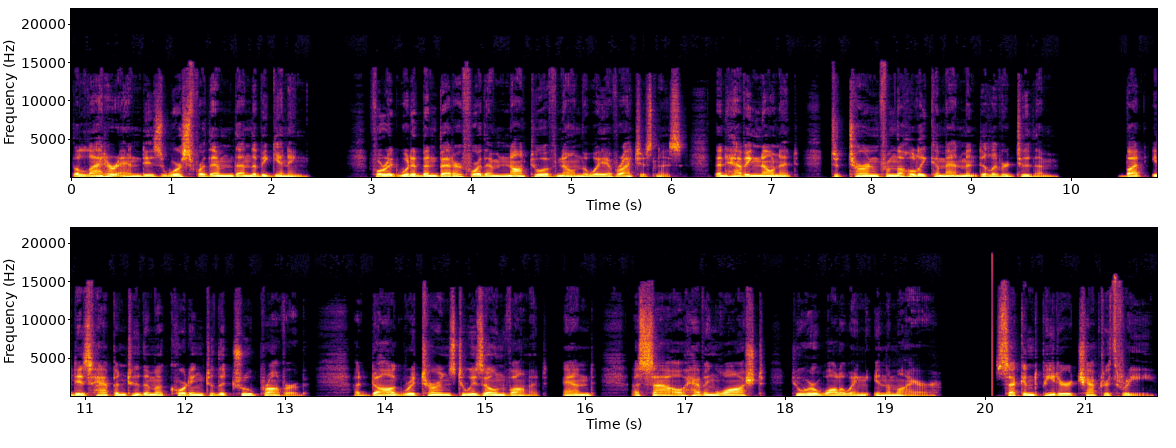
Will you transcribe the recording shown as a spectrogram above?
the latter end is worse for them than the beginning. For it would have been better for them not to have known the way of righteousness, than having known it, to turn from the holy commandment delivered to them. But it has happened to them according to the true proverb, A dog returns to his own vomit, and a sow having washed to her wallowing in the mire. 2 Peter chapter 3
